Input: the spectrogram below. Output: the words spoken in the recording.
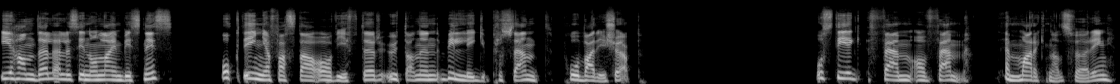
e-handel eller sin online-business. Och det är inga fasta avgifter utan en billig procent på varje köp. Och steg fem av fem är marknadsföring.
